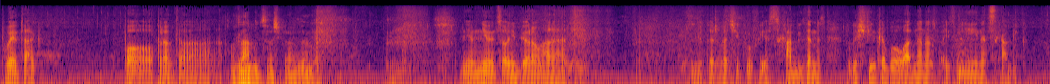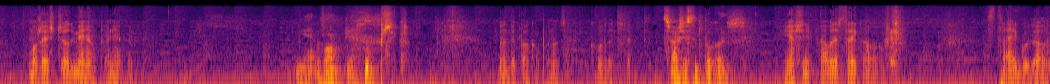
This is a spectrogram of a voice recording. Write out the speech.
Powiem tak. Po, prawda... O, dla mnie coś, prawda? Nie, nie wiem co oni biorą, ale... Miotacz wacików jest schabik zamiast... W ogóle świnka była ładna nazwa i zmienili na schabik. Może jeszcze odmienią to, nie wiem. Nie, wątpię. Przykro. Będę płakał po nocach. Kurde, to tak... Trzeba się z tym pogodzić. Ja się nie... Ja będę strajkował. Strajk głodowy.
